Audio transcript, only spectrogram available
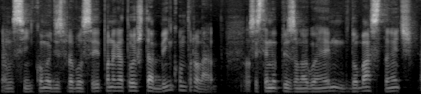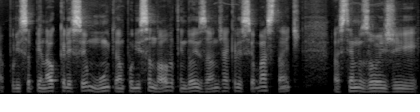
Então, assim, como eu disse para você, Parangatu está bem controlado. O sistema prisional goiano mudou bastante. A polícia penal cresceu muito. É uma polícia nova, tem dois anos, já cresceu bastante. Nós temos hoje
